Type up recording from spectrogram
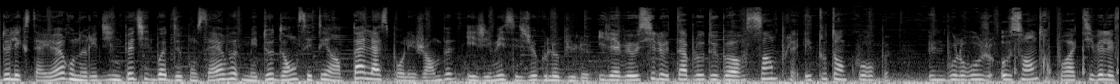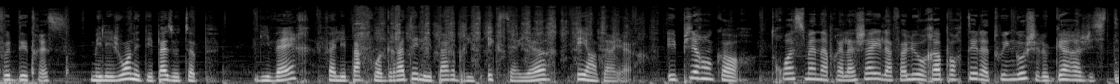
De l'extérieur, on aurait dit une petite boîte de conserve, mais dedans, c'était un palace pour les jambes, et j'aimais ses yeux globuleux. Il y avait aussi le tableau de bord simple et tout en courbe. Une boule rouge au centre pour activer les feux de détresse. Mais les joints n'étaient pas au top. L'hiver, fallait parfois gratter les pare-brises extérieurs et intérieurs. Et pire encore, trois semaines après l'achat, il a fallu rapporter la Twingo chez le garagiste.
